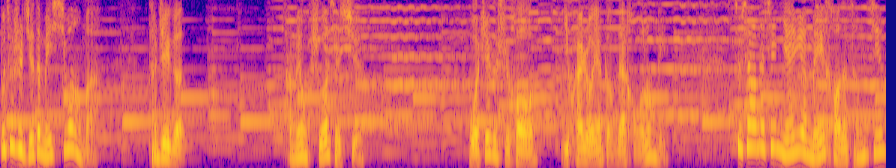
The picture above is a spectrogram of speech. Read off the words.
不就是觉得没希望吗？”他这个，他没有说下去。我这个时候一块肉也梗在喉咙里，就像那些年月美好的曾经，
